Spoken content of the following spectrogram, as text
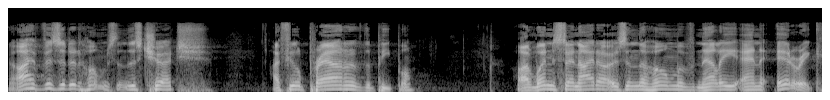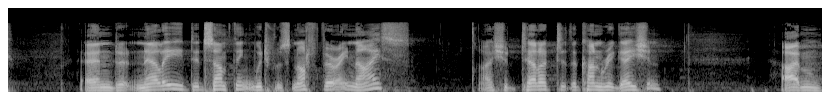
Now, I have visited homes in this church. I feel proud of the people. On Wednesday night, I was in the home of Nellie and Eric. And Nellie did something which was not very nice. I should tell it to the congregation. I'm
